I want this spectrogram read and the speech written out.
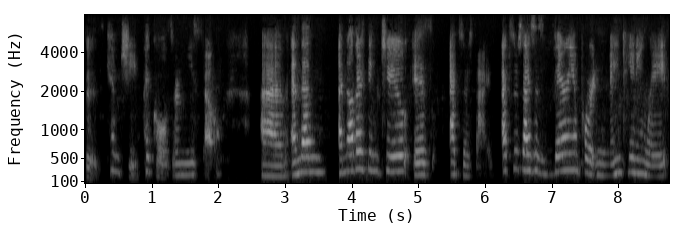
foods, kimchi, pickles, or miso. Um, and then another thing too is exercise. Exercise is very important, maintaining weight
